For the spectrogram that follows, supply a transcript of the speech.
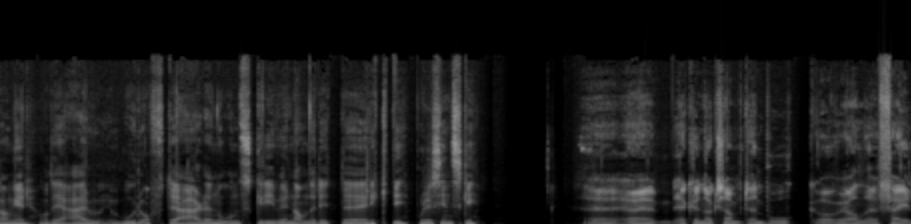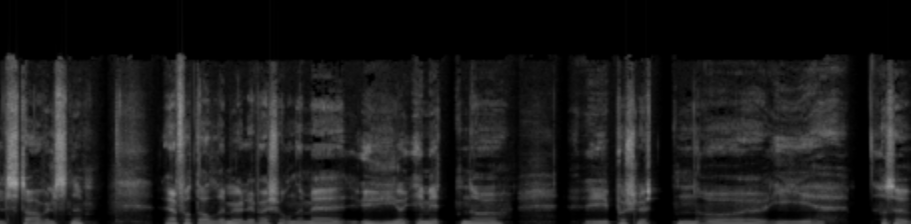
ganger, og det er hvor ofte er det noen skriver navnet ditt eh, riktig, Polisinski? Eh, jeg, jeg kunne nok samlet en bok over alle feilstavelsene. Jeg har fått alle mulige versjoner med Y i midten og Y på slutten og I altså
